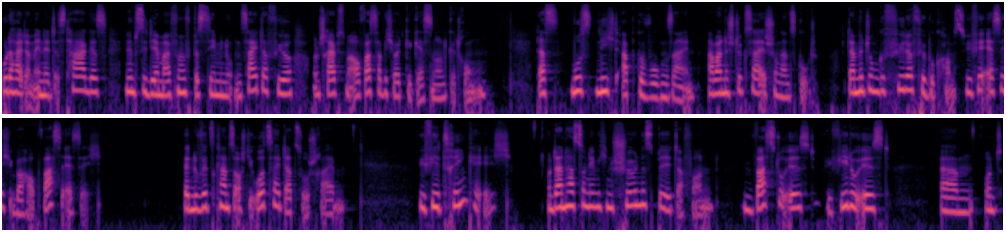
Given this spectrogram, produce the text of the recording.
oder halt am Ende des Tages, nimmst du dir mal fünf bis zehn Minuten Zeit dafür und schreibst mal auf, was habe ich heute gegessen und getrunken. Das muss nicht abgewogen sein, aber eine Stückzahl ist schon ganz gut, damit du ein Gefühl dafür bekommst, wie viel esse ich überhaupt, was esse ich. Wenn du willst, kannst du auch die Uhrzeit dazu schreiben. Wie viel trinke ich? Und dann hast du nämlich ein schönes Bild davon, was du isst, wie viel du isst ähm, und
